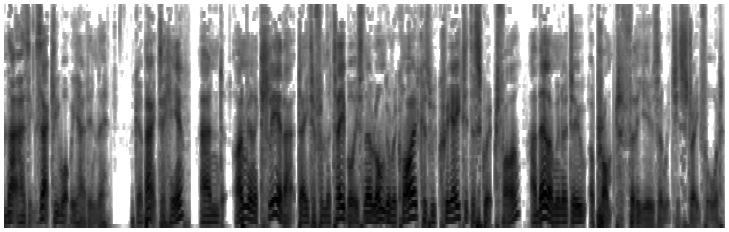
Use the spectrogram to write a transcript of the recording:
And that has exactly what we had in there. Go back to here, and I'm going to clear that data from the table. It's no longer required because we've created the script file, and then I'm going to do a prompt for the user, which is straightforward.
